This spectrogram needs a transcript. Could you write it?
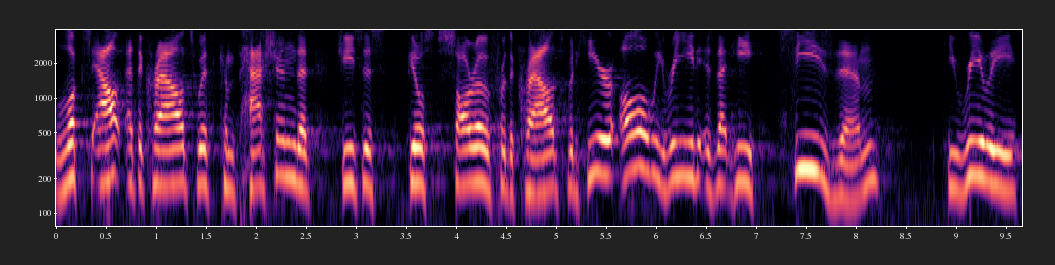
looks out at the crowds with compassion, that Jesus feels sorrow for the crowds. But here, all we read is that he sees them. He really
